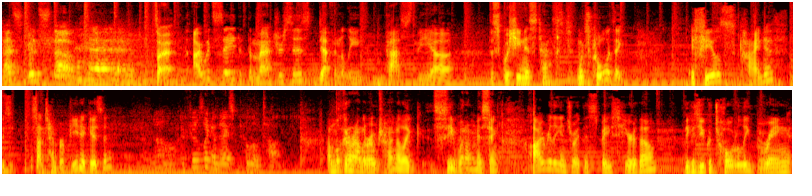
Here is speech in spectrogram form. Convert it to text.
That's good stuff. So I, I would say that the mattresses definitely pass the uh, the squishiness test. What's cool is like it feels kind of. Is, it's not Tempur-Pedic, is it? no, it feels like a nice pillow top. I'm looking around the room trying to like see what I'm missing. I really enjoy this space here though, because you could totally bring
